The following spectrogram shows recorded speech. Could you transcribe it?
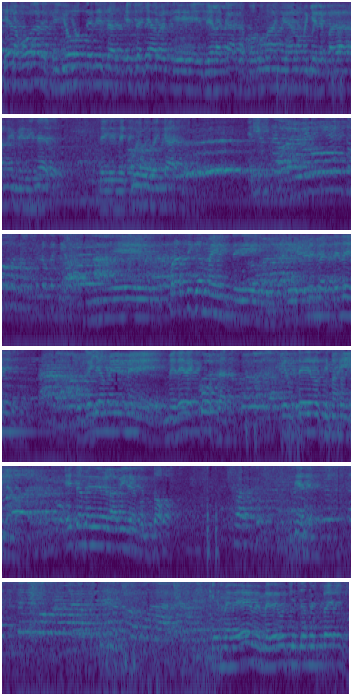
¿Qué a Juárez? Si yo tenía esa, esa llave de, de, la casa por un año, ya no me quiere pagar a mí mi dinero de, de cuidado de casa. Eh, prácticamente eh, me pertenece, porque ella me, me, me debe cosas que ustedes no se imaginan. Esa me debe la vida con todo. ¿Entiendes? Que me debe, me debe 80 mil pesos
